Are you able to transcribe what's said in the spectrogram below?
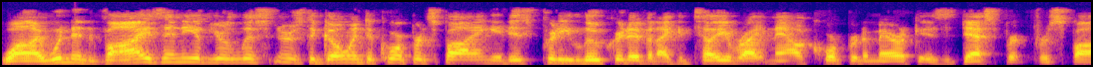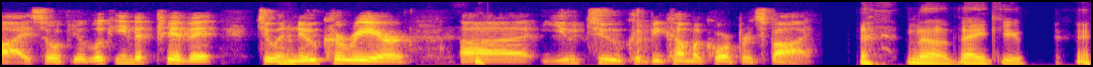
while I wouldn't advise any of your listeners to go into corporate spying, it is pretty lucrative. And I can tell you right now, corporate America is desperate for spies. So if you're looking to pivot to a hmm. new career, uh, you too could become a corporate spy. no, thank you.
